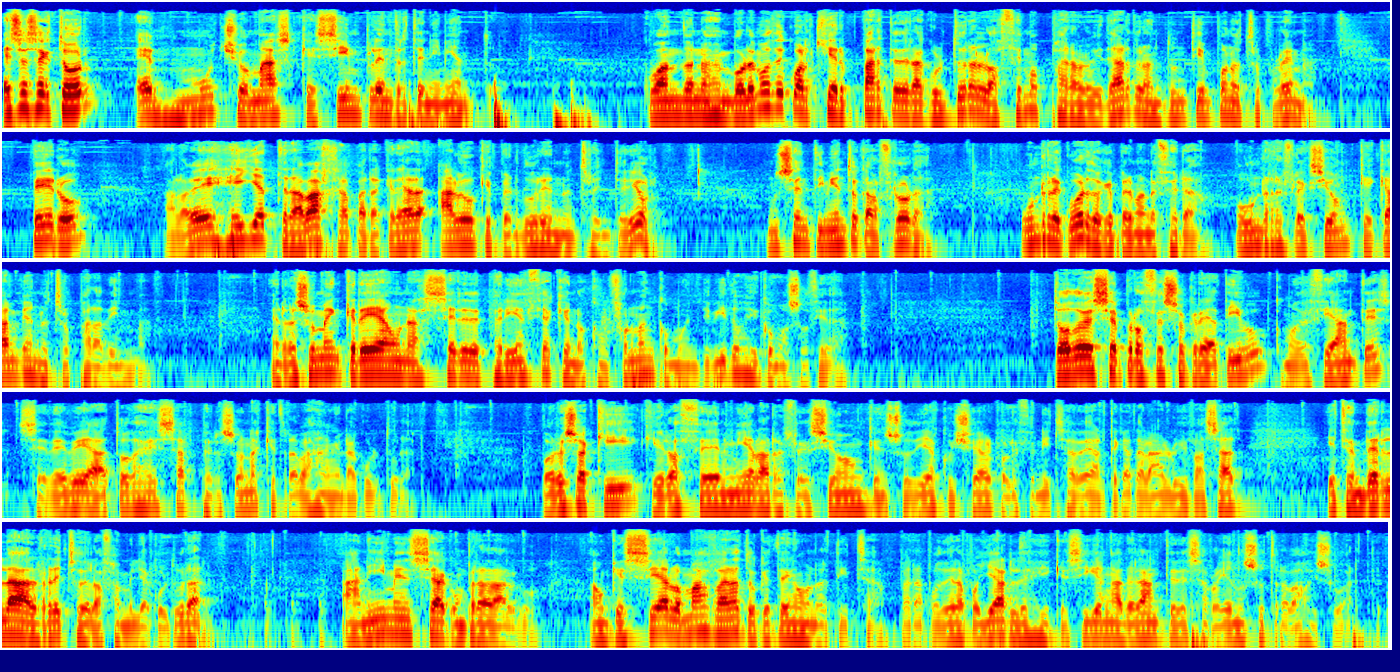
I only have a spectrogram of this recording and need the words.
Ese sector es mucho más que simple entretenimiento. Cuando nos envolvemos de cualquier parte de la cultura lo hacemos para olvidar durante un tiempo nuestros problemas. Pero a la vez ella trabaja para crear algo que perdure en nuestro interior. Un sentimiento que aflora, un recuerdo que permanecerá o una reflexión que cambia nuestros paradigmas. En resumen, crea una serie de experiencias que nos conforman como individuos y como sociedad. Todo ese proceso creativo, como decía antes, se debe a todas esas personas que trabajan en la cultura. Por eso aquí quiero hacer mía la reflexión que en su día escuché al coleccionista de arte catalán Luis Bassat y extenderla al resto de la familia cultural. Anímense a comprar algo, aunque sea lo más barato que tenga un artista, para poder apoyarles y que sigan adelante desarrollando su trabajo y su arte.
